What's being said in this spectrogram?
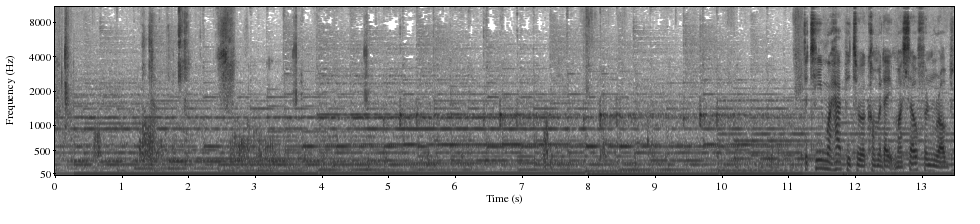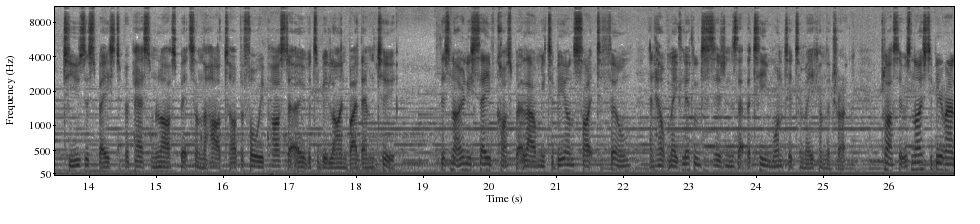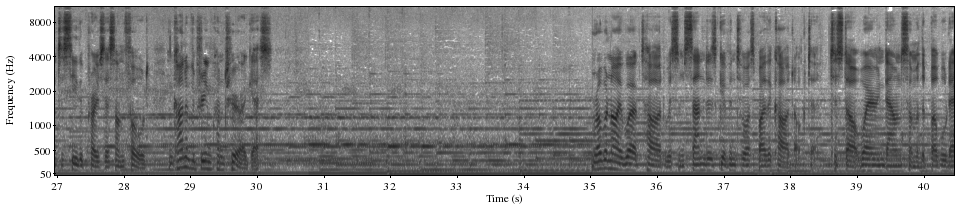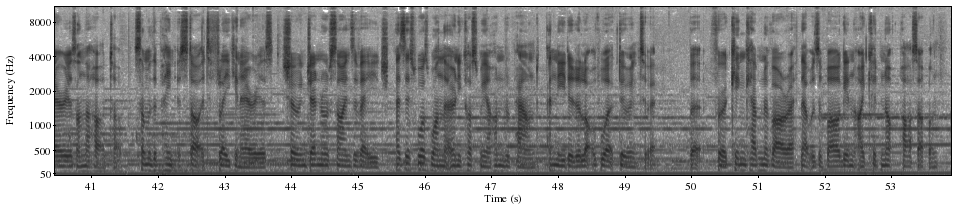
Team were happy to accommodate myself and Rob to use the space to prepare some last bits on the hardtop before we passed it over to be lined by them too. This not only saved cost but allowed me to be on site to film and help make little decisions that the team wanted to make on the truck. Plus it was nice to be around to see the process unfold, and kind of a dream come true I guess. Rob and I worked hard with some sanders given to us by the car doctor to start wearing down some of the bubbled areas on the hardtop. Some of the paint had started to flake in areas, showing general signs of age, as this was one that only cost me £100 and needed a lot of work doing to it. But for a King Cab Navara, that was a bargain I could not pass up on.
